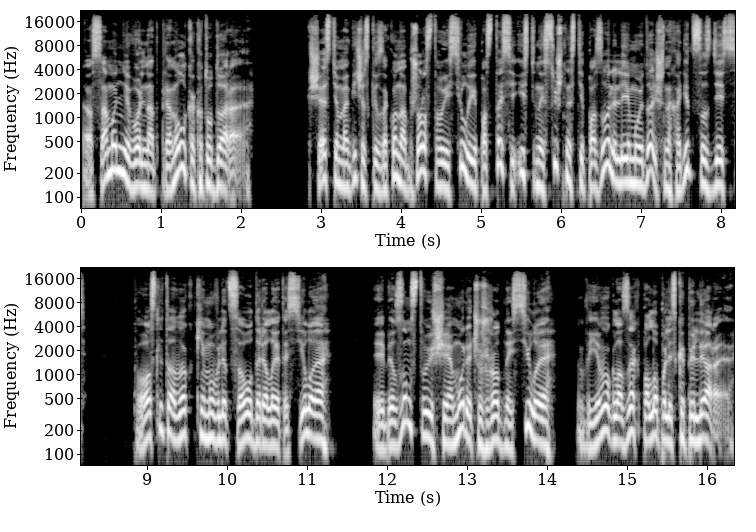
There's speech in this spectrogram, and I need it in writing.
А сам он невольно отпрянул, как от удара. К счастью, магический закон обжорства и силы ипостаси истинной сущности позволили ему и дальше находиться здесь. После того, как ему в лицо ударила эта сила, и безумствующее море чужеродной силы, в его глазах полопались капилляры.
